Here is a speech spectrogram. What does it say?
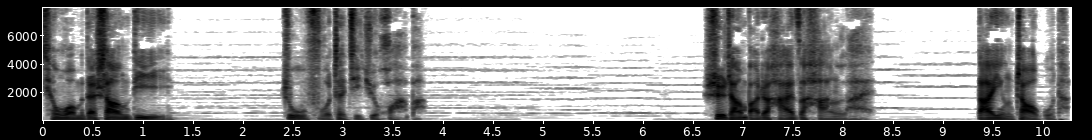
请我们的上帝祝福这几句话吧。市长把这孩子喊来，答应照顾他，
